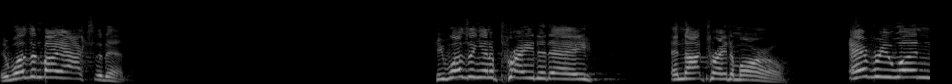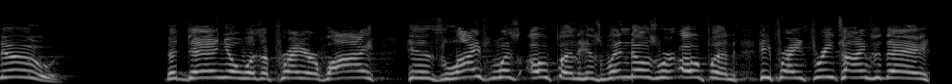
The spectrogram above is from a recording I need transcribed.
It wasn't by accident. He wasn't going to pray today and not pray tomorrow. Everyone knew that Daniel was a prayer. Why? His life was open. His windows were open. He prayed three times a day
